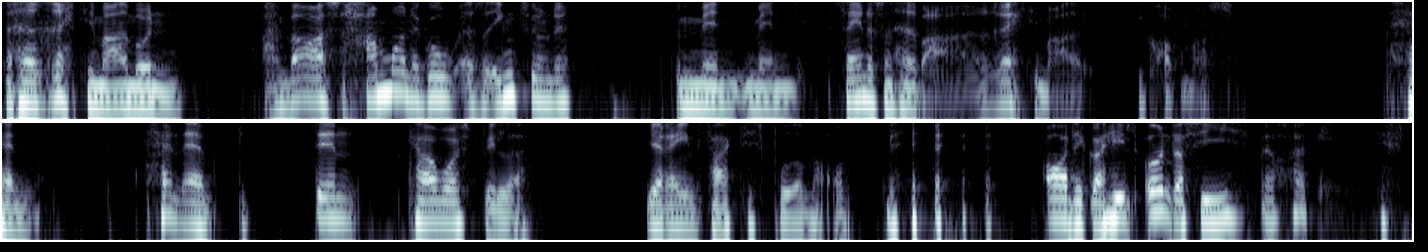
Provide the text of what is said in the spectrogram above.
der havde rigtig meget i munden. Og han var også hamrende god, altså ingen tvivl om det. Men, men Sanderson havde bare rigtig meget i kroppen også. Han, han er den Cowboys-spiller, jeg rent faktisk bryder mig om. Og det går helt ondt at sige, men hold kæft,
